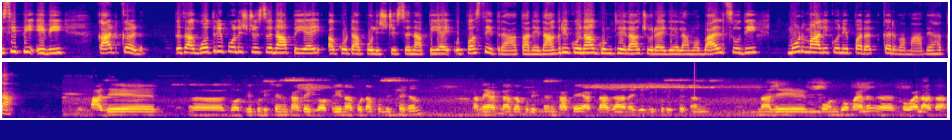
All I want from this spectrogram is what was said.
એસીપી એવી કાટકડ તથા ગોત્રી પોલીસ સ્ટેશનના પીઆઈ અકોટા પોલીસ સ્ટેશનના પીઆઈ ઉપસ્થિત રહ્યા હતા અને નાગરિકોના ગુમ થયેલા, ચોરાઈ ગયેલા મોબાઈલ સુધી મૂળ માલિકોને પરત કરવામાં આવ્યા હતા. આજે ગોત્રી પોલીસ સ્ટેશન ખાતે, ગોત્રી નાકોટા પોલીસ સ્ટેશન અને અટલાજા પોલીસ સ્ટેશન ખાતે, અટલાજા અને જેબી પોલીસ સ્ટેશનના જે ફોન ગુમાયેલા ખોવાયેલા હતા,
